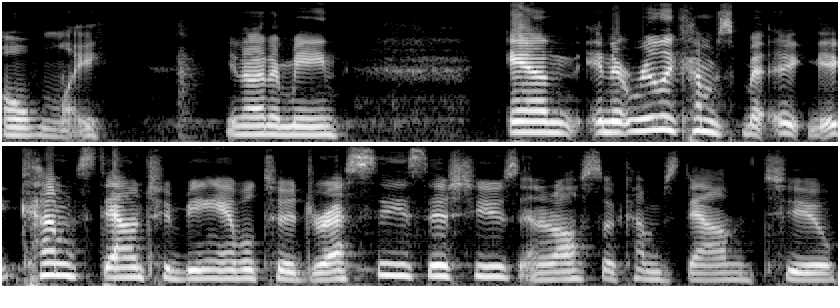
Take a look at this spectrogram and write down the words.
only. You know what I mean? and and it really comes it, it comes down to being able to address these issues and it also comes down to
